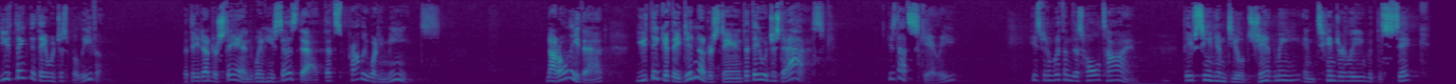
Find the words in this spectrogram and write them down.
you think that they would just believe him. That they'd understand when he says that, that's probably what he means. Not only that, you think if they didn't understand, that they would just ask. He's not scary. He's been with them this whole time. They've seen him deal gently and tenderly with the sick,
